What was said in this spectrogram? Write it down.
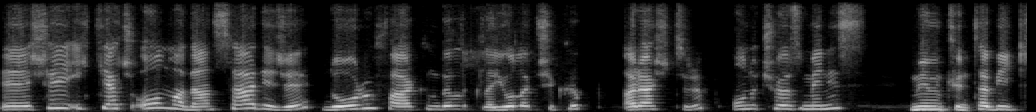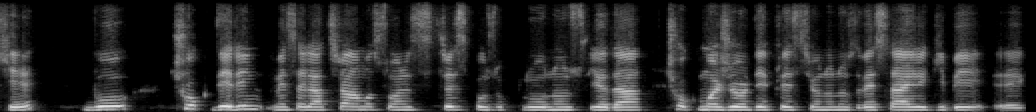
e, şeye ihtiyaç olmadan sadece doğru farkındalıkla yola çıkıp araştırıp onu çözmeniz mümkün. Tabii ki bu çok derin mesela travma sonrası stres bozukluğunuz ya da çok majör depresyonunuz vesaire gibi e, e,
